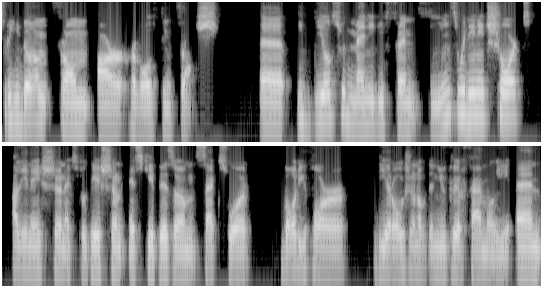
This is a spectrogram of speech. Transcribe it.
freedom from our revolting flesh. Uh, it deals with many different themes within each short alienation, exploitation, escapism, sex work, body horror, the erosion of the nuclear family, and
